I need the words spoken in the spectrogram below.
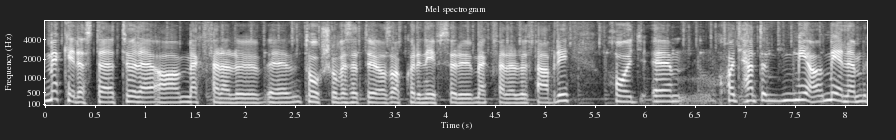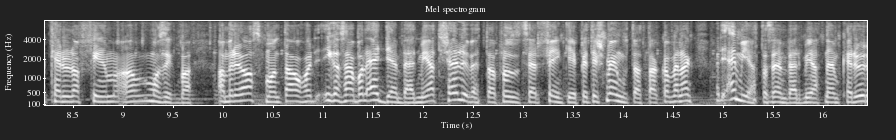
Megkérdezte tőle a megfelelő talkshow vezető, az akkori népszerű megfelelő Fábri, hogy, hogy hát mi a, miért nem kerül a film a mozikba. Amiről azt mondta, hogy igazából egy ember miatt, és elővette a producer fényképét, és megmutatta a kamerának, hogy emiatt az ember miatt nem kerül,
